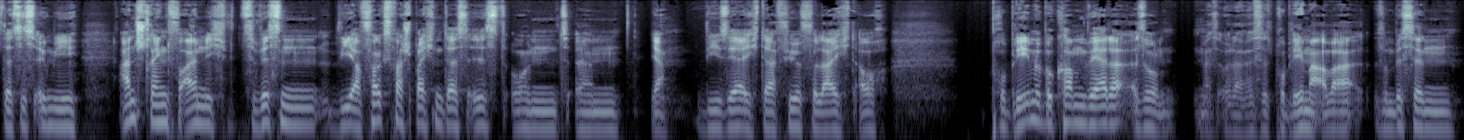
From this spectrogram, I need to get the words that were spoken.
das ist irgendwie anstrengend, vor allem nicht zu wissen, wie erfolgsversprechend das ist und ähm, ja, wie sehr ich dafür vielleicht auch Probleme bekommen werde, also oder was ist Probleme, aber so ein bisschen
